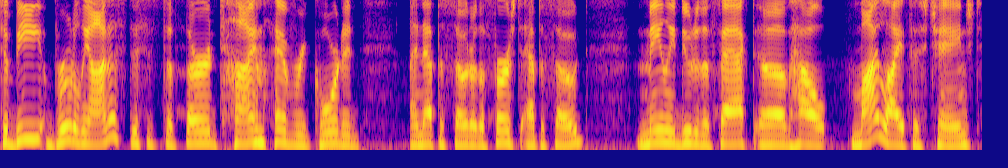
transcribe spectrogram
to be brutally honest, this is the third time I have recorded an episode or the first episode, mainly due to the fact of how my life has changed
